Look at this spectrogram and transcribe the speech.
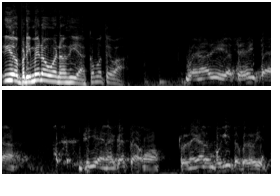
Querido, primero buenos días, ¿cómo te va? Buenos días, Evita. Bien, acá estamos. Renegando un poquito, pero bien.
